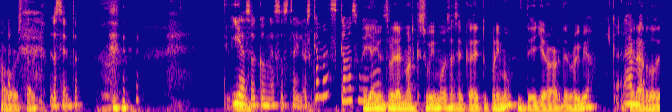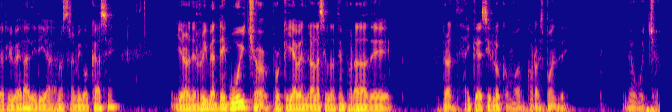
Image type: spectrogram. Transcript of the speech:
Howard Stark. lo siento. Y eso con esos trailers. ¿Qué más? ¿Qué más Y hay un subimos? trailer más que subimos acerca de tu primo, de Gerard de Rivia. Caramba. Gerardo de Rivera, diría nuestro amigo Case. Gerard de Rivia, The Witcher, porque ya vendrá la segunda temporada de... Espérate, hay que decirlo como corresponde. The Witcher.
